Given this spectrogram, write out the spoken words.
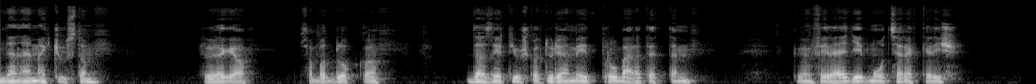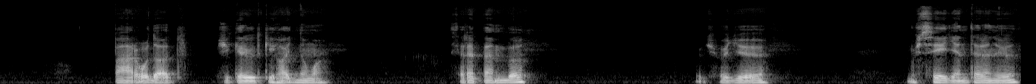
Mindennel megcsúsztam. Főleg a szabad blokkal. De azért Jóska türelmét próbára tettem. Különféle egyéb módszerekkel is. Pár oldalt sikerült kihagynom a szerepemből. Úgyhogy most szégyentelenül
